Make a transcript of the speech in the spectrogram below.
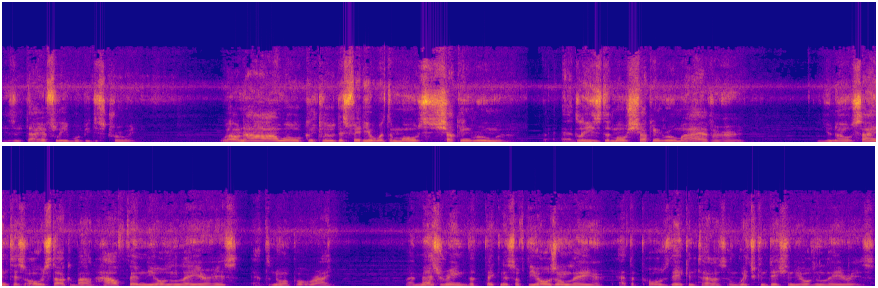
his entire fleet would be destroyed. Well, now I will conclude this video with the most shocking rumor. At least the most shocking rumor I ever heard. You know, scientists always talk about how thin the ozone layer is at the North Pole, right? By measuring the thickness of the ozone layer at the poles, they can tell us in which condition the ozone layer is.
